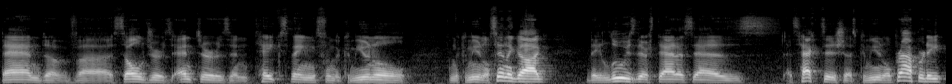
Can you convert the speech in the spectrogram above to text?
band of uh, soldiers enters and takes things from the communal, from the communal synagogue, they lose their status as, as hekdesh, as communal property,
